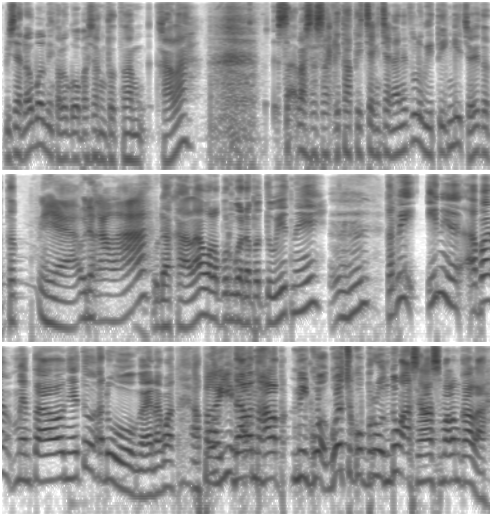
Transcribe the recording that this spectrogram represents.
bisa double nih kalau gue pasang Tottenham kalah sa- rasa sakit hati ceng-cengan itu lebih tinggi coy tetap Iya, udah kalah. udah kalah walaupun gua dapet duit nih. Tapi ini apa mentalnya itu aduh nggak enak banget. Apalagi- Gua dalam hal nih gua gua cukup beruntung Arsenal semalam kalah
